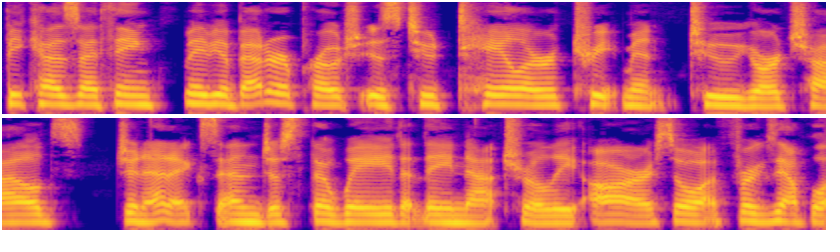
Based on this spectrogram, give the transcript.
because I think maybe a better approach is to tailor treatment to your child's genetics and just the way that they naturally are. So, uh, for example,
